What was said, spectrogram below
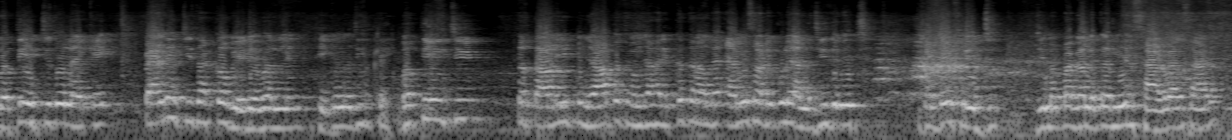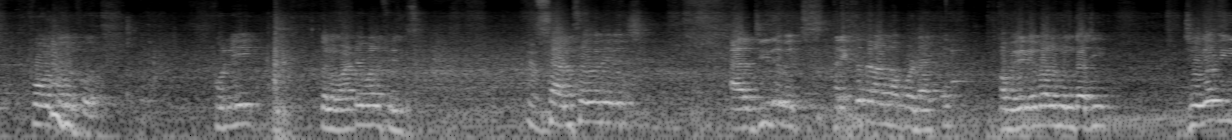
32 ਇੰਚ ਤੋਂ ਲੈ ਕੇ 65 ਇੰਚ ਤੱਕ ਅਵੇਲੇਬਲ ਨੇ ਠੀਕ ਹੈ ਨਾ ਜੀ? 32 ਇੰਚ 43 50 55 ਹਰ ਇੱਕ ਤਰ੍ਹਾਂ ਦਾ ਐਵੇਂ ਸਾਡੇ ਕੋਲੇ LG ਦੇ ਵਿੱਚ ਵੱਡੇ ਫ੍ਰਿਜ ਜਿਵੇਂ ਆਪਾਂ ਗੱਲ ਕਰ ਲਈਏ side by side 4x4 fully convertible fridge Samsung ਦੇ ਵਿੱਚ LG ਦੇ ਵਿੱਚ ਹਰ ਇੱਕ ਤਰ੍ਹਾਂ ਦਾ ਪ੍ਰੋਡਕਟ ਅਵੇਲੇਬਲ ਹੁੰਦਾ ਜੀ। ਜਿਹੜੇ ਵੀ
